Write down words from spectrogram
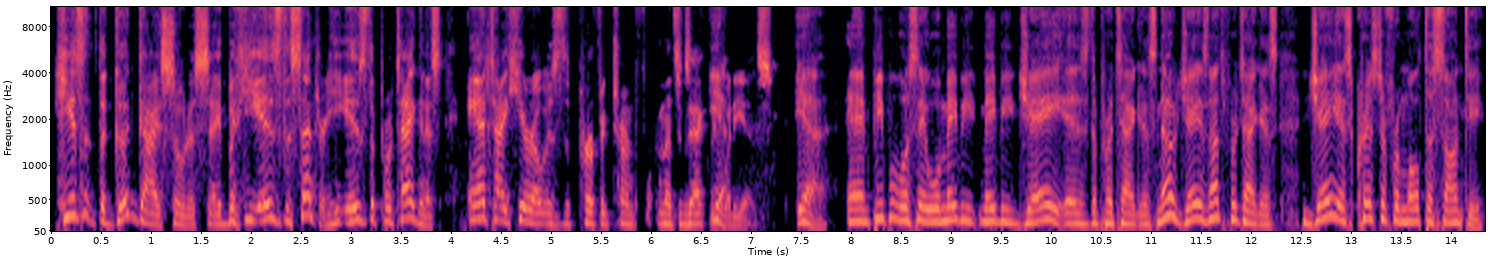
he isn't the good guy, so to say, but he is the center. He is the protagonist. Anti-hero is the perfect term for it, and that's exactly Yeah. what he is. Yeah, and people will say, "Well, maybe maybe Jey is the protagonist." No, Jey is not the protagonist. Jey is Christopher Moltisanti,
